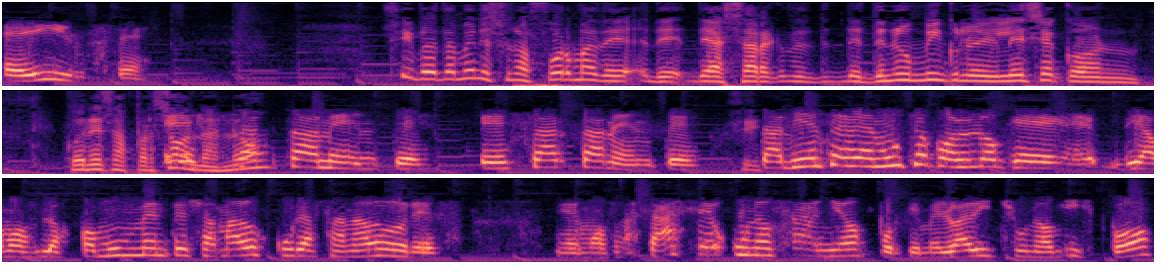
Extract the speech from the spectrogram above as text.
e irse. Sí, pero también es una forma de, de, hacer, de, tener un vínculo de la iglesia con, con esas personas, ¿no? Exactamente, exactamente. También se ve mucho con lo que, digamos, los comúnmente llamados curas sanadores. Digamos, hasta hace unos años, porque me lo ha dicho un obispo,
